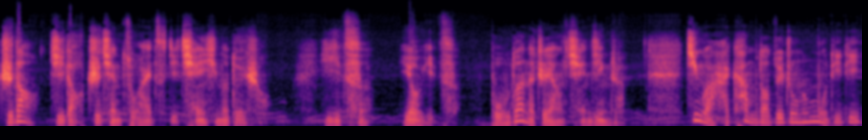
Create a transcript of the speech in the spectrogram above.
直到击倒之前阻碍自己前行的对手，一次又一次，不断的这样前进着。尽管还看不到最终的目的地，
